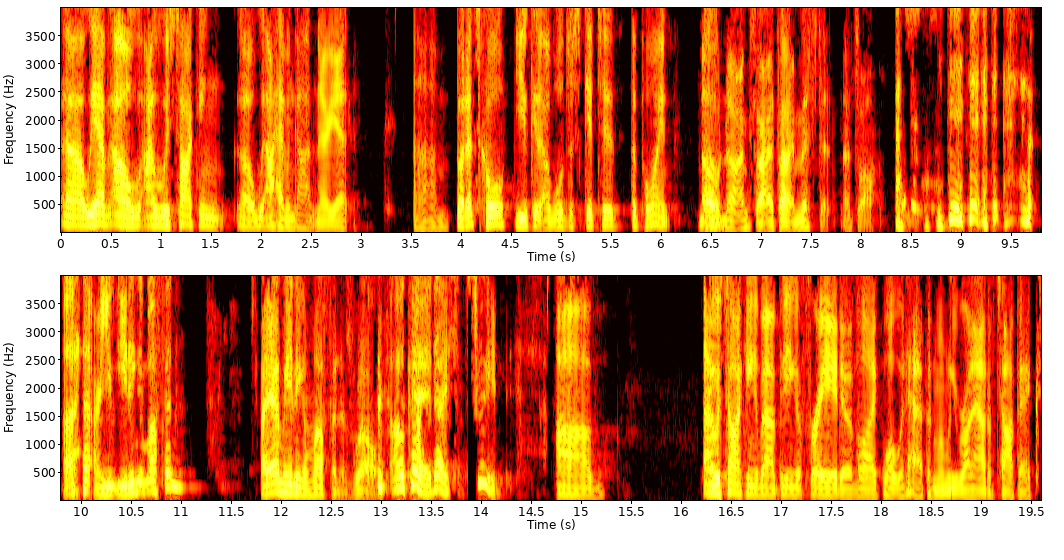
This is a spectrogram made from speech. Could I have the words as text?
Uh, we have. Oh, I was talking. Uh, I haven't gotten there yet, um, but it's cool. You could. Uh, we'll just get to the point. Oh no, I'm sorry. I thought I missed it. That's all. uh, are you eating a muffin? I am eating a muffin as well. Okay, nice, sweet. Um, I was talking about being afraid of like what would happen when we run out of topics,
